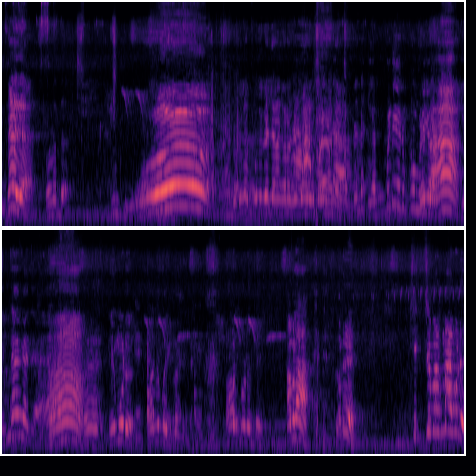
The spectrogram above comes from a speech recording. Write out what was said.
என்னது? ஓ நான் நல்ல புது மாட்டானே எப்படி இருக்க முடியும். என்னங்க நீ மூடு. அவளா? கொடு. சிச்சமமா கொடு?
